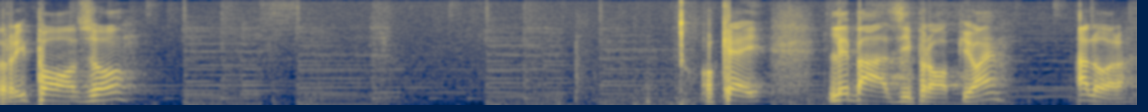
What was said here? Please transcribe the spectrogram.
riposo, ok? Le basi proprio, eh? Allora,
